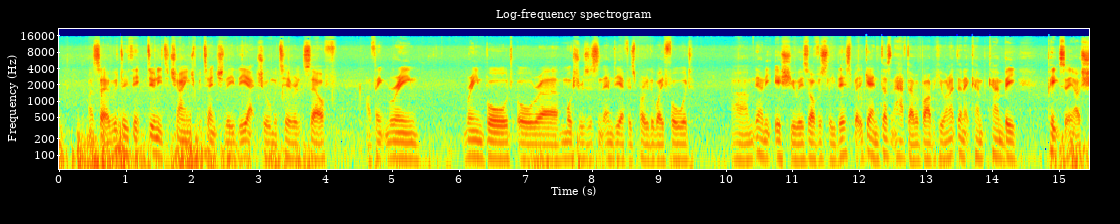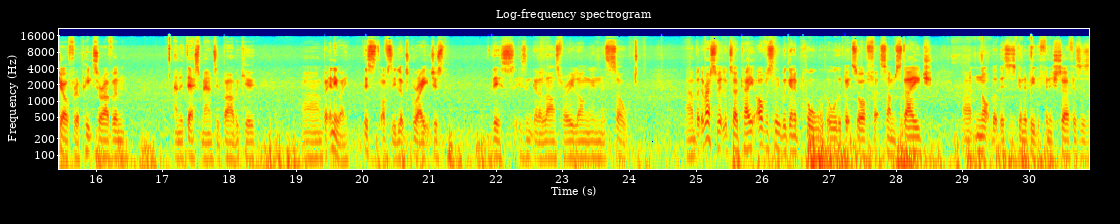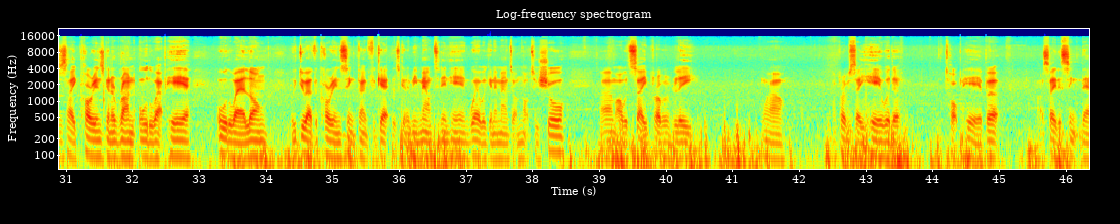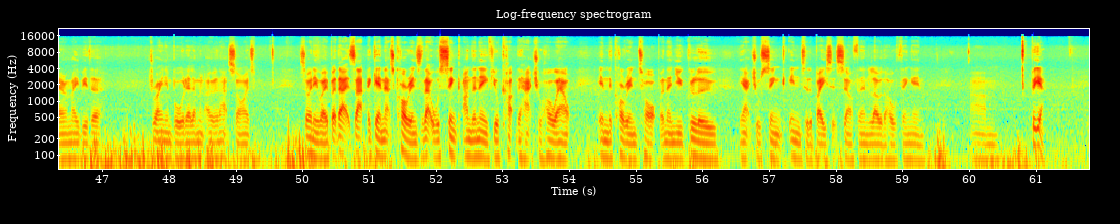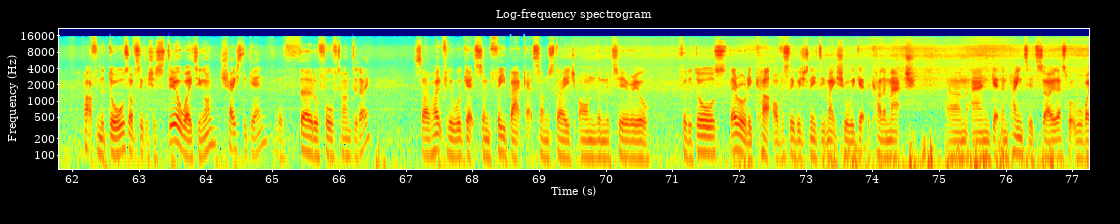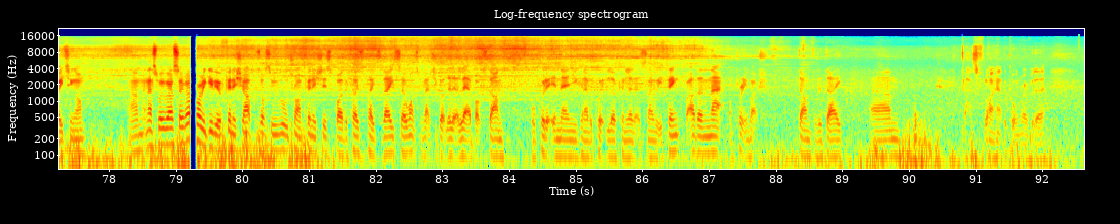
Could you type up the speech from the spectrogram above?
I say we do think do need to change potentially the actual material itself. I think marine marine board or uh, moisture resistant MDF is probably the way forward. Um, the only issue is obviously this, but again, doesn't have to have a barbecue on it. Then it can can be pizza, you know, a shelf for a pizza oven and a desk mounted barbecue. Um, but anyway, this obviously looks great. Just this isn't going to last very long in the salt. Uh, but the rest of it looks okay. Obviously, we're going to pull all the bits off at some stage. Uh, not that this is going to be the finished surface. As I say, Corian's going to run all the way up here, all the way along. We do have the Corian sink, don't forget, that's going to be mounted in here. Where we're going to mount it, I'm not too sure. Um, I would say probably, well, I'd probably say here with a top here, but I'd say the sink there and maybe the draining board element over that side. So anyway, but that's that again, that's Corian, so that will sink underneath. You'll cut the actual hole out in the Corian top and then you glue the actual sink into the base itself and then lower the whole thing in. Um, but yeah, apart from the doors, obviously, which are still waiting on, chased again for the third or fourth time today. So hopefully we'll get some feedback at some stage on the material for the doors. They're already cut, obviously, we just need to make sure we get the colour match um, and get them painted. So that's what we're waiting on. Um, and that's where we are so. I'll probably give you a finish up because obviously we will try and finish this by the close of play today. So once we've actually got the little letterbox done, we'll put it in there and you can have a quick look and let us know what you think. But other than that, I'm pretty much done for the day. Um, that's flying out the corner over there.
